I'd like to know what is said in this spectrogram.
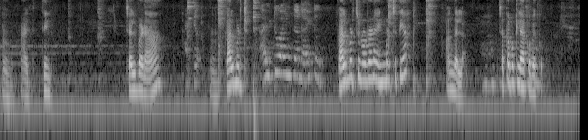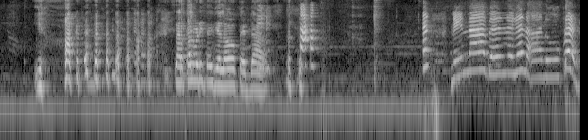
ಹ್ಞೂ ಆಯ್ತು ತಿನ್ನು. ಚಲ್ಬೇಡ ಹ್ಞೂ ಕಾಲು ಮಡ್ಚು. ಕಾಲು ಮಡ್ಚು ನೋಡೋಣ ಹೆಂಗೆ ಮಡ್ಚತೀಯ ಹಂಗಲ್ಲ. ಚಕ್ಕಬಕ್ಲಿ ಹಾಕೋಬೇಕು. ಸರ್ಕಲ್ ಹೊಡಿತಾ ಇದೆಯಲ್ಲ ಪೆದ್ದ. ನಿನ್ನ ಬೆನ್ನಿಗೆ ನಾನು ಫ್ರೆಂಡ್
